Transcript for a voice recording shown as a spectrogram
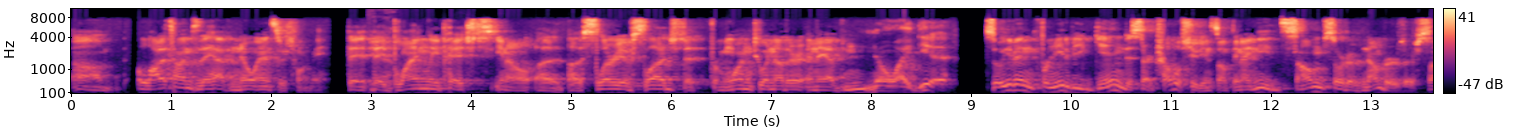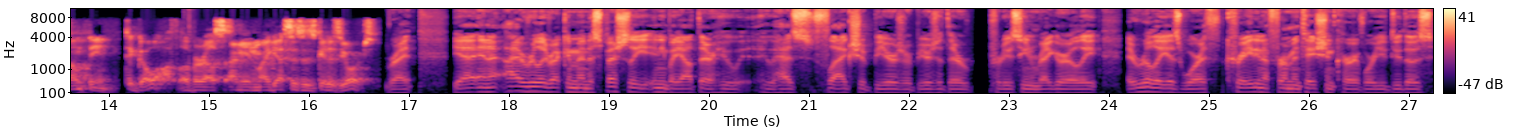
Um, a lot of times they have no answers for me. They, yeah. they blindly pitched, you know, a, a slurry of sludge that from one to another, and they have no idea. So even for me to begin to start troubleshooting something, I need some sort of numbers or something to go off of, or else, I mean, my guess is as good as yours. Right. Yeah, and I really recommend, especially anybody out there who who has flagship beers or beers that they're producing regularly, it really is worth creating a fermentation curve where you do those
